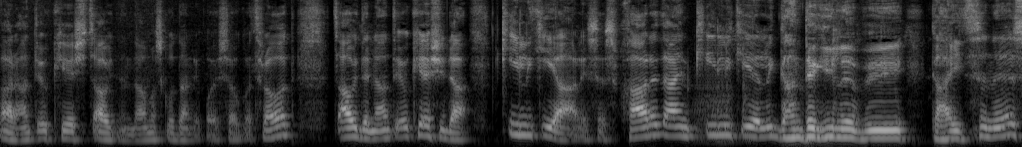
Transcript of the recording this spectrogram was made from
არა ანტიოქიაში წავიდნენ დამასკოდან იყო ეს უკაცრავად წავიდნენ ანტიოქიაში და კილიკია არის ეს მხარე და აი კილიკიელი განდეგილები გაიცნეს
